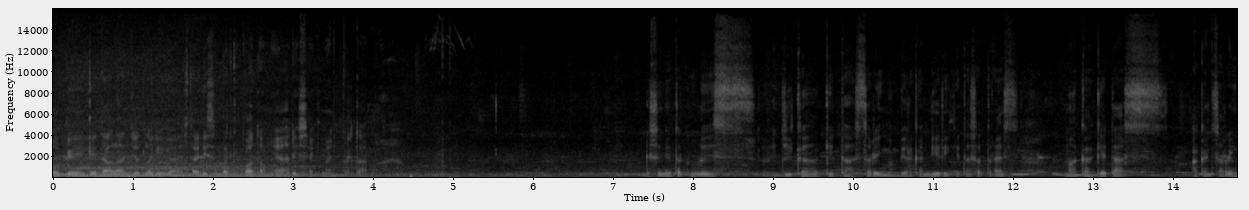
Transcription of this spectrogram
Oke, kita lanjut lagi guys. Tadi sempat kepotong ya di segmen pertama. Di sini tertulis jika kita sering membiarkan diri kita stres, maka kita akan sering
